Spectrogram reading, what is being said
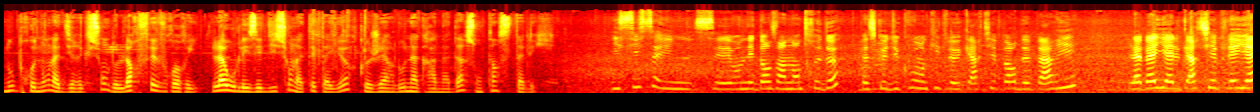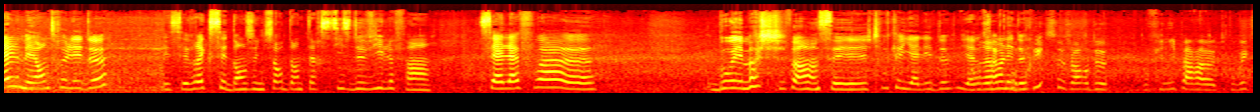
nous prenons la direction de l'orfèvrerie, là où les éditions La Tête ailleurs que gère Luna Granada sont installées. Ici, c'est une, c'est, on est dans un entre-deux, parce que du coup, on quitte le quartier Port de Paris. Là-bas, il y a le quartier Pleyel, mais entre les deux. Et c'est vrai que c'est dans une sorte d'interstice de ville. Enfin, c'est à la fois euh, beau et moche. Enfin, c'est, je trouve qu'il y a les deux. Il y a On vraiment les deux. s'approprie ce genre de... On finit par euh, trouver que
